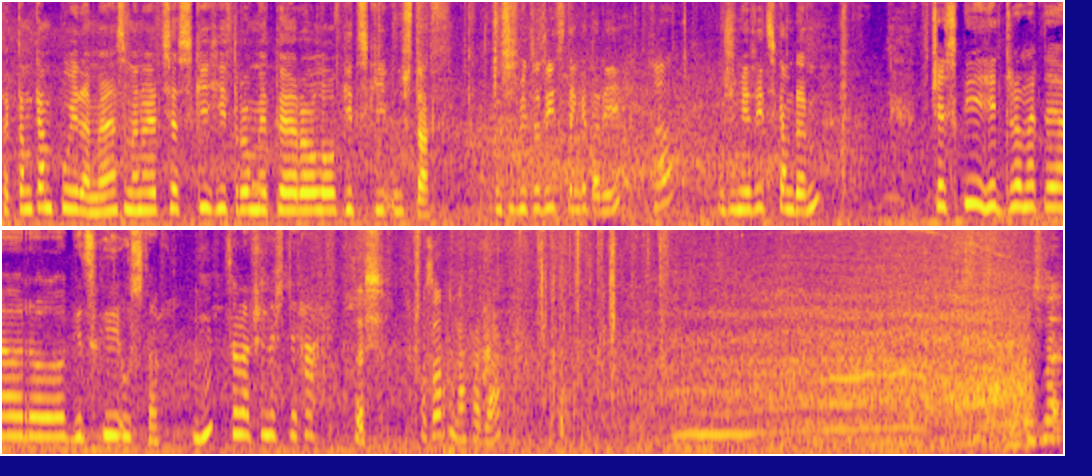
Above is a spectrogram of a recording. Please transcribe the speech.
Tak tam, kam půjdeme, se jmenuje Český hydrometeorologický ústav. Můžeš mi to říct, tenke tady? Co? Můžeš mi říct, kam jdem? Český hydrometeorologický ústav. Mhm. Jsem lepší než ty. Ha. Seš. Pozor, na chadák. My jsme,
